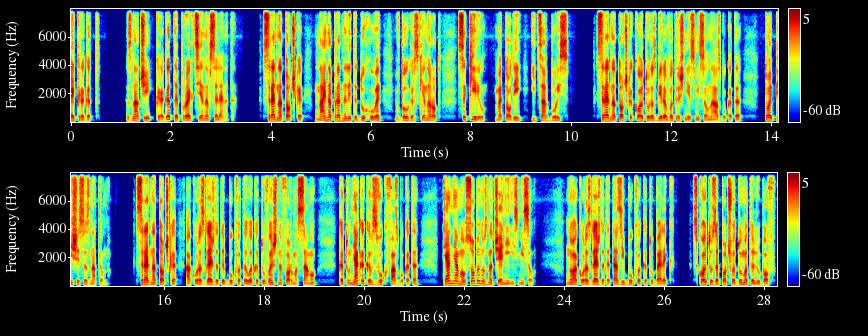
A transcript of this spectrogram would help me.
е кръгът. Значи, кръгът е проекция на Вселената. Средна точка, най-напредналите духове в българския народ са Кирил, Методий и цар Борис. Средна точка, който разбира вътрешния смисъл на азбуката, той пише съзнателно. Средна точка, ако разглеждате буквата Л като външна форма само, като някакъв звук в азбуката, тя няма особено значение и смисъл. Но ако разглеждате тази буква като белек, с който започва думата любов,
